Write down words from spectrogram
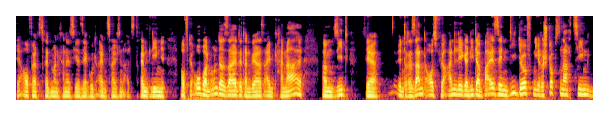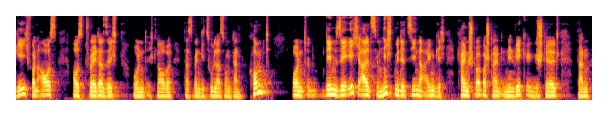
Der Aufwärtstrend, man kann es hier sehr gut einzeichnen als Trendlinie auf der oberen Unterseite, dann wäre es ein Kanal, ähm, sieht sehr interessant aus für Anleger, die dabei sind. Die dürften ihre Stops nachziehen, gehe ich von aus, aus Trader-Sicht. Und ich glaube, dass wenn die Zulassung dann kommt, Und dem sehe ich als Nichtmediziner eigentlich keinen Stolperstein in den Weg gestellt. Dann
